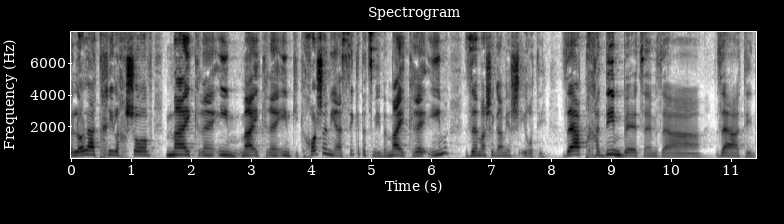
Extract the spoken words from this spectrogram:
ולא להתחיל לחשוב מה יקרה אם, מה יקרה אם, כי ככל שאני אעסיק את עצמי במה יקרה אם, זה מה שגם ישאיר אותי. זה הפחדים בעצם, זה. זה העתיד.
